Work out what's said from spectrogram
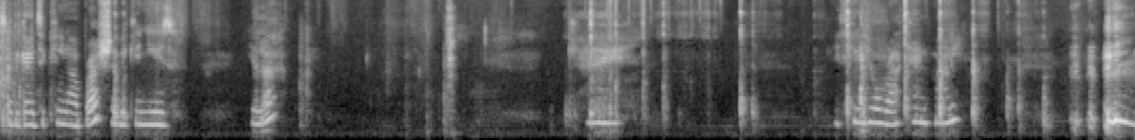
So we're going to clean our brush so we can use yellow. Okay. Let's use your right hand, Molly.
